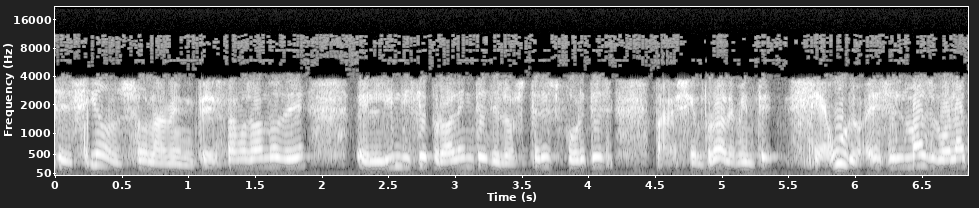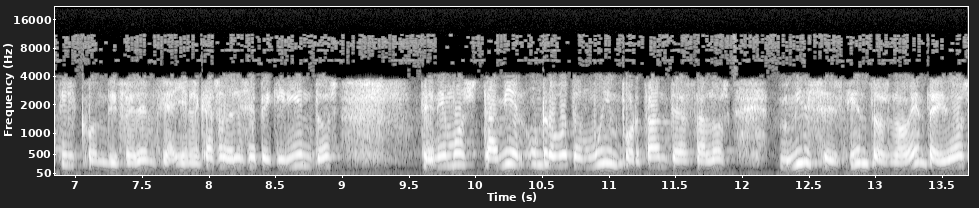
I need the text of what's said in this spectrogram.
sesión solamente. Estamos hablando de el índice probablemente de los tres fuertes, bueno, sí, probablemente, seguro, es el más volátil con diferencia. Y en el caso del SP500 tenemos también un rebote muy importante hasta los 1.692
